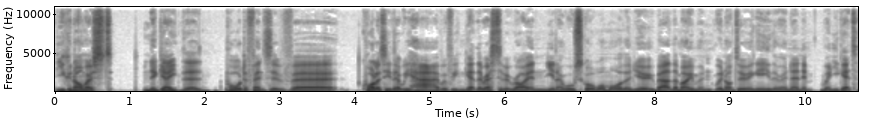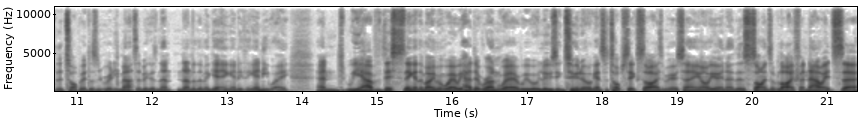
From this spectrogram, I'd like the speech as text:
you can almost negate the poor defensive uh, quality that we have if we can get the rest of it right, and you know we'll score one more than you. But at the moment, we're not doing either. And then it, when you get to the top, it doesn't really matter because none, none of them are getting anything anyway. And we have this thing at the moment where we had the run where we were losing 2 0 against the top six sides, and we were saying, oh, yeah, no, there's signs of life. And now it's, uh,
